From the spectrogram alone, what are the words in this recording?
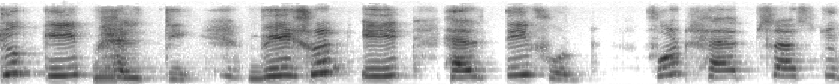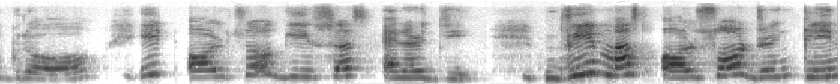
To keep healthy, we should eat healthy food. Food helps us to grow. It also gives us energy. We must also drink clean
